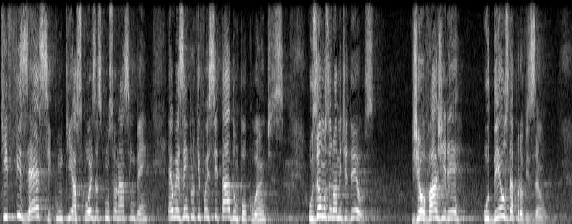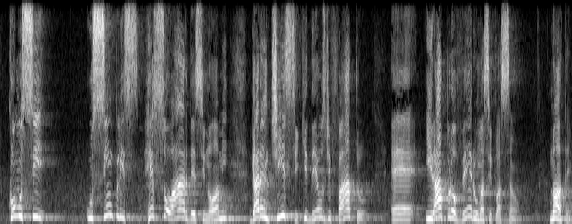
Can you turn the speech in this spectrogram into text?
que fizesse com que as coisas funcionassem bem. É o exemplo que foi citado um pouco antes. Usamos o nome de Deus, Jeová Jirê, o Deus da provisão, como se o simples ressoar desse nome garantisse que Deus de fato é, irá prover uma situação. Notem,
